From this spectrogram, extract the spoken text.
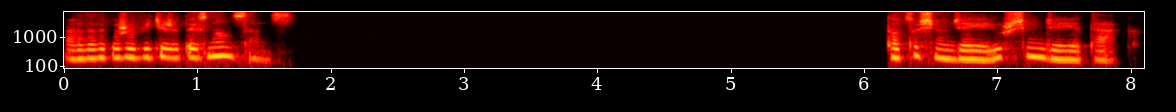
ale dlatego, że widzisz, że to jest nonsens. To, co się dzieje, już się dzieje tak.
